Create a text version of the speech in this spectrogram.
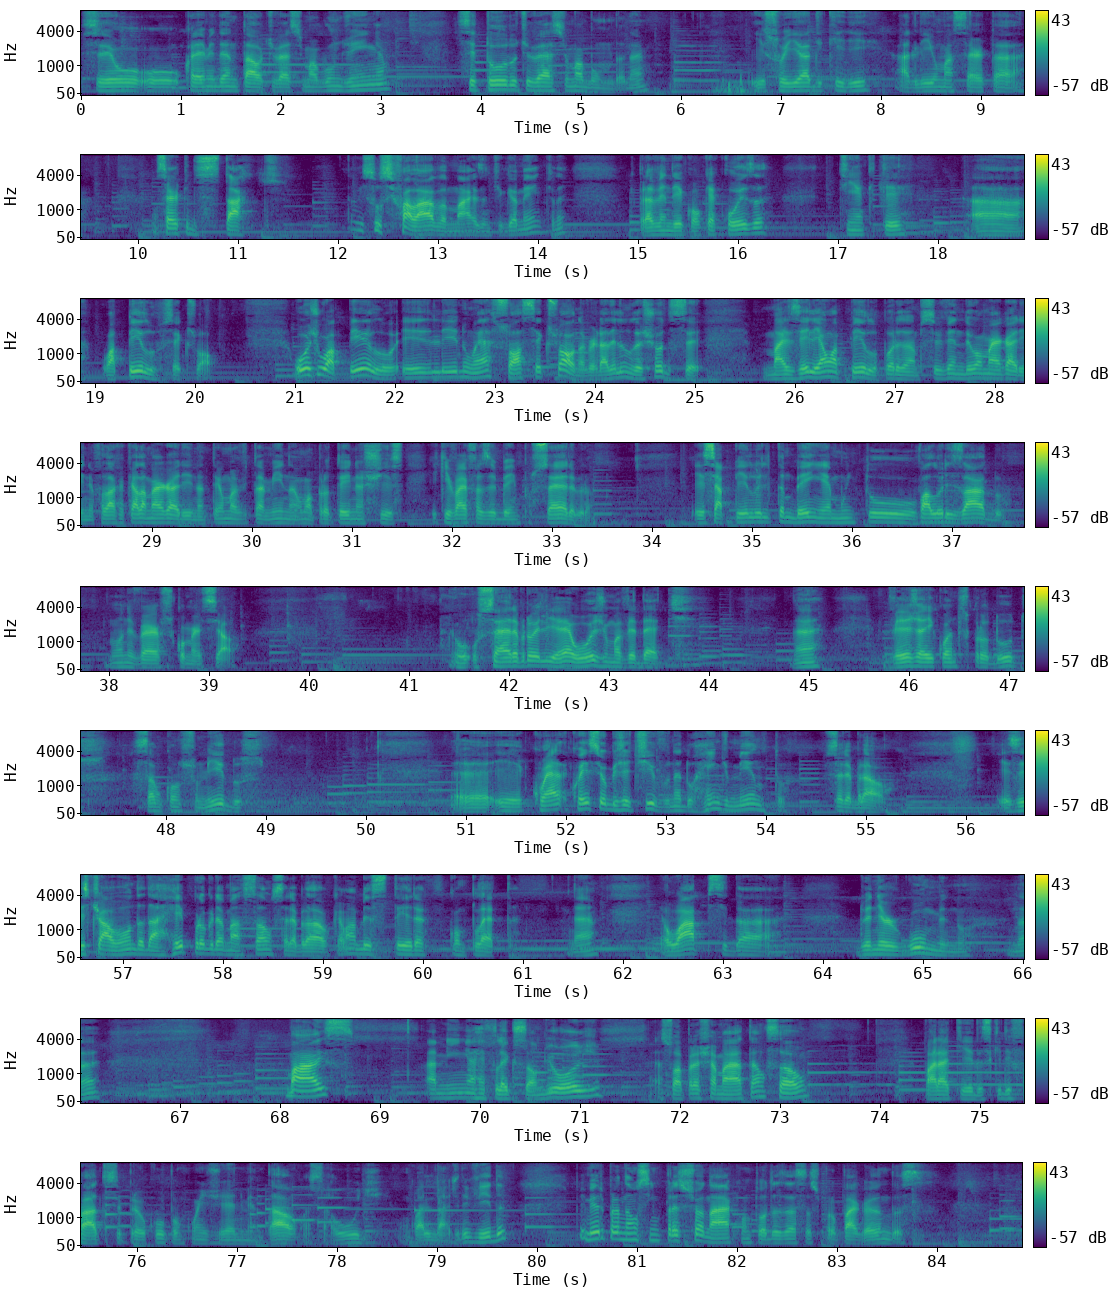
se o, o, creme dental tivesse uma bundinha, se tudo tivesse uma bunda, né? Isso ia adquirir ali uma certa, um certo destaque. Então isso se falava mais antigamente, né? Para vender qualquer coisa tinha que ter a, o apelo sexual. Hoje o apelo ele não é só sexual, na verdade ele não deixou de ser mas ele é um apelo, por exemplo, se vender uma margarina e falar que aquela margarina tem uma vitamina, uma proteína X e que vai fazer bem para o cérebro, esse apelo ele também é muito valorizado no universo comercial. O, o cérebro ele é hoje uma vedete, né? Veja aí quantos produtos são consumidos é, com esse objetivo né, do rendimento cerebral. Existe a onda da reprogramação cerebral, que é uma besteira completa, né? É o ápice da, do energúmeno, né? Mas a minha reflexão de hoje é só para chamar a atenção para aqueles que de fato se preocupam com a higiene mental, com a saúde, com qualidade de vida. Primeiro, para não se impressionar com todas essas propagandas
